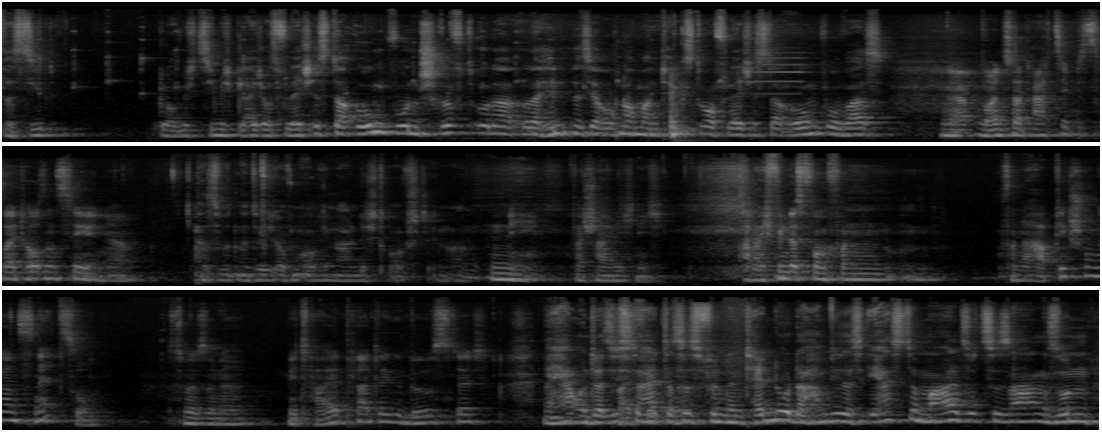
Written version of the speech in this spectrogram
das sieht, glaube ich, ziemlich gleich aus. Vielleicht ist da irgendwo ein Schrift oder, oder hinten ist ja auch nochmal ein Text drauf, vielleicht ist da irgendwo was. Ja, 1980 bis 2010, ja. Das wird natürlich auf dem Original nicht draufstehen. wa? Nee, wahrscheinlich nicht. Aber ich finde das von, von, von der Haptik schon ganz nett so. Das war so eine Metallplatte gebürstet. Naja, und da siehst du halt, das ist für Nintendo, da haben die das erste Mal sozusagen so ein,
